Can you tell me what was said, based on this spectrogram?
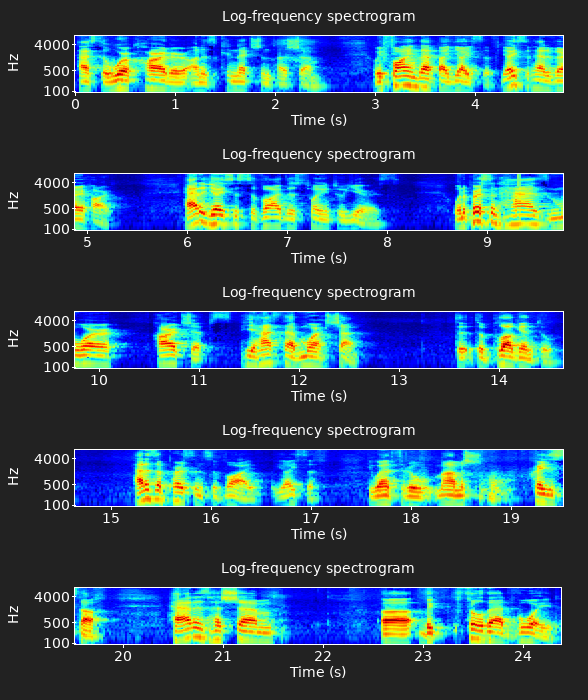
has to work harder on his connection to Hashem. We find that by Yosef. Yosef had it very hard. How did Yosef survive those 22 years? When a person has more hardships, he has to have more Hashem to, to plug into. How does a person survive? Yosef, he went through mamish, crazy stuff. How does Hashem uh, be, fill that void?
